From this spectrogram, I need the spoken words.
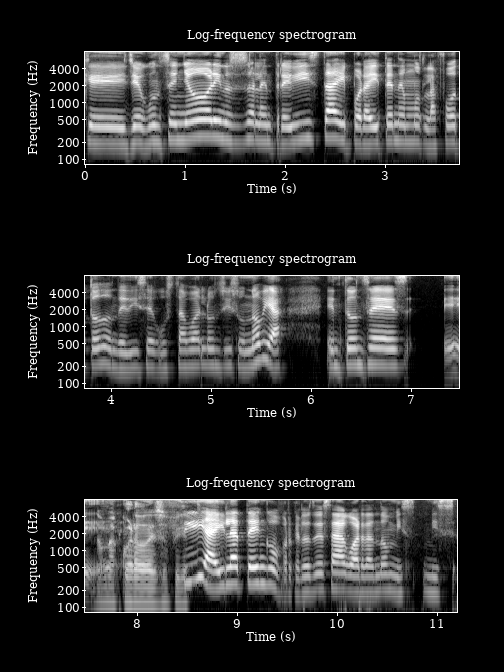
que llegó un señor y nos hizo la entrevista y por ahí tenemos la foto donde dice Gustavo Alonso y su novia. Entonces, no me acuerdo de eso. Sí, ahí la tengo, porque los estaba guardando mis, mis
